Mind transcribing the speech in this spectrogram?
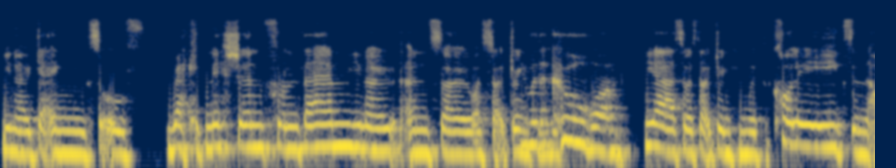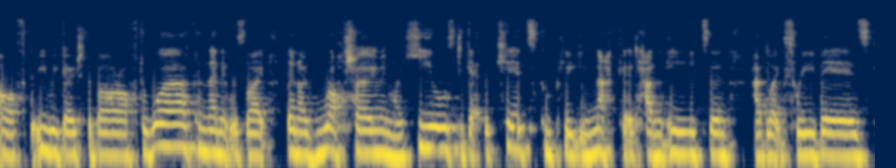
you know, getting sort of recognition from them, you know, and so I started drinking. with a cool one. Yeah, so I started drinking with the colleagues, and after we go to the bar after work, and then it was like then I'd rush home in my heels to get the kids completely knackered, hadn't eaten, had like three beers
